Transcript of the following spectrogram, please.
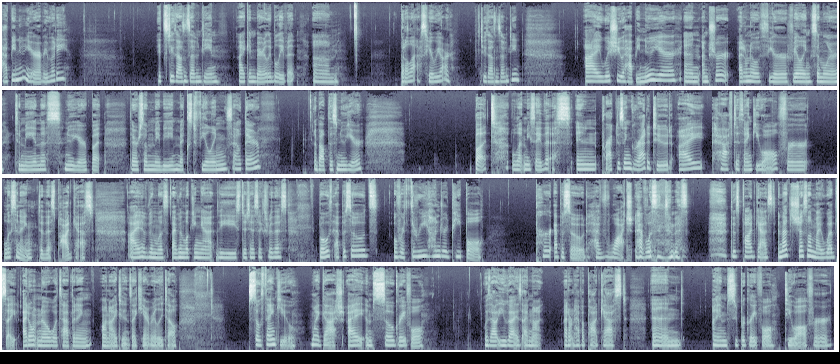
Happy New Year, everybody. It's 2017. I can barely believe it. Um, but alas, here we are, 2017. I wish you a happy new year, and I'm sure, I don't know if you're feeling similar to me in this new year, but there are some maybe mixed feelings out there about this new year. But let me say this in practicing gratitude, I have to thank you all for listening to this podcast. I have been lis- I've been looking at the statistics for this. Both episodes, over 300 people per episode have watched have listened to this this podcast and that's just on my website. I don't know what's happening on iTunes. I can't really tell. So thank you. My gosh, I am so grateful. Without you guys, I'm not I don't have a podcast and I am super grateful to you all for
